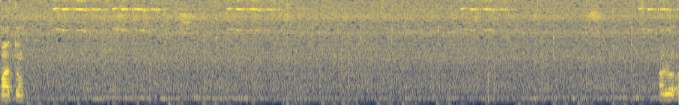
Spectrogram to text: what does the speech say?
Patung. Aduh,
